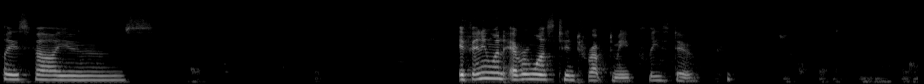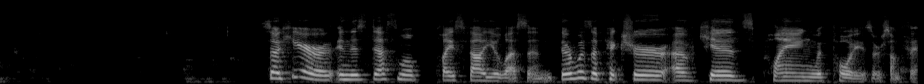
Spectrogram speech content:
place values. If anyone ever wants to interrupt me, please do. So here in this decimal place value lesson, there was a picture of kids playing with toys or something.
